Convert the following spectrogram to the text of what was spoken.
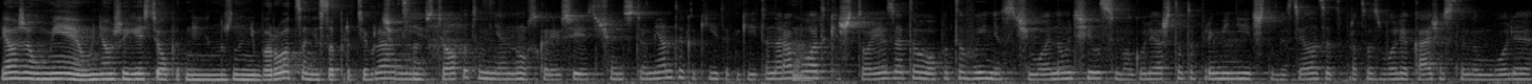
я уже умею, у меня уже есть опыт, мне не нужно не бороться, не сопротивляться. У меня есть опыт, у меня, ну, скорее всего, есть еще инструменты какие-то, какие-то наработки, да. что я из этого опыта вынес, чему я научился научился, могу ли я что-то применить, чтобы сделать этот процесс более качественным, более,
